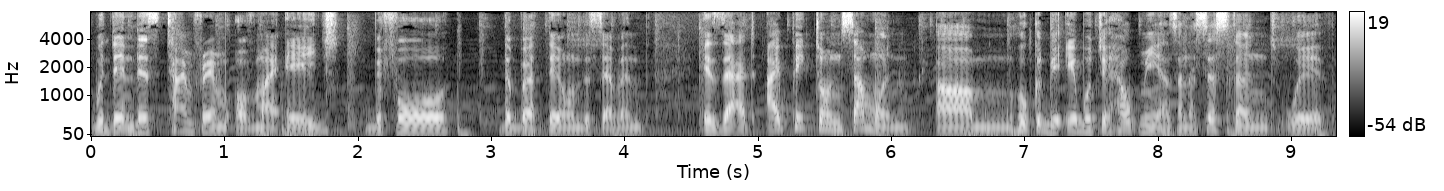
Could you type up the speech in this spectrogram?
within this time frame of my age before the birthday on the 7th is that I picked on someone um, who could be able to help me as an assistant with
